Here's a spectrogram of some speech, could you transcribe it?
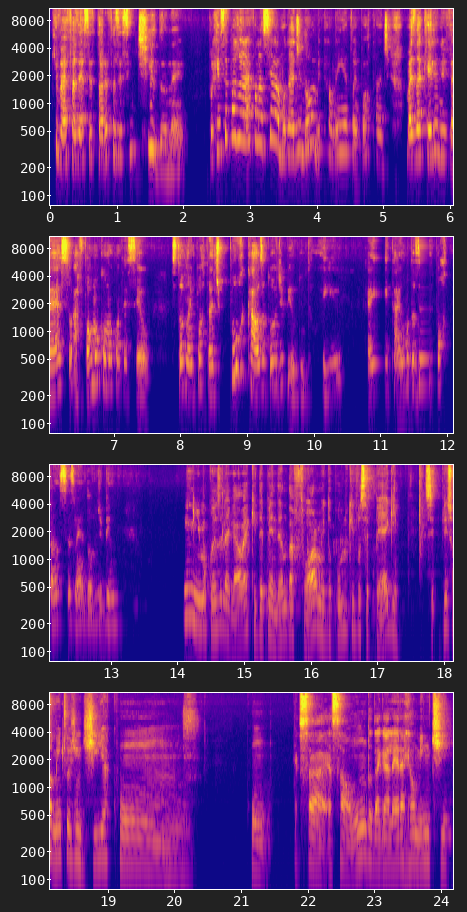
que vai fazer essa história fazer sentido, né? Porque você pode olhar e falar assim, ah, mudar de nome tal, nem é tão importante. Mas naquele universo, a forma como aconteceu se tornou importante por causa do world building. Então, aí, aí tá uma das importâncias, né, do world building. E uma coisa legal é que dependendo da forma e do público que você pegue, principalmente hoje em dia com, com essa, essa onda da galera realmente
